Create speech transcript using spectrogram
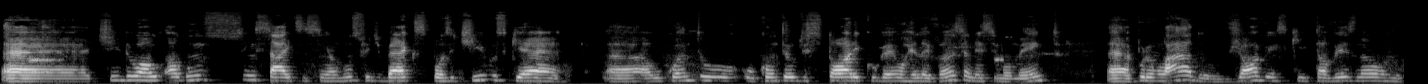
é, tido alguns insights, assim, alguns feedbacks positivos, que é uh, o quanto o conteúdo histórico ganhou relevância nesse momento. É, por um lado, jovens que talvez não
